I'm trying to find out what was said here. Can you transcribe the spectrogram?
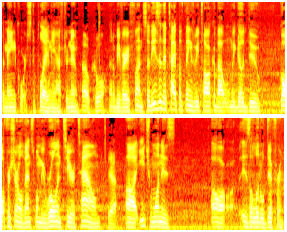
the main course to play in the afternoon. Oh, cool. That'll be very fun. So these are the type of things we talk about when we go do Golfers Journal events. When we roll into your town, Yeah. uh, each one is uh, is a little different.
